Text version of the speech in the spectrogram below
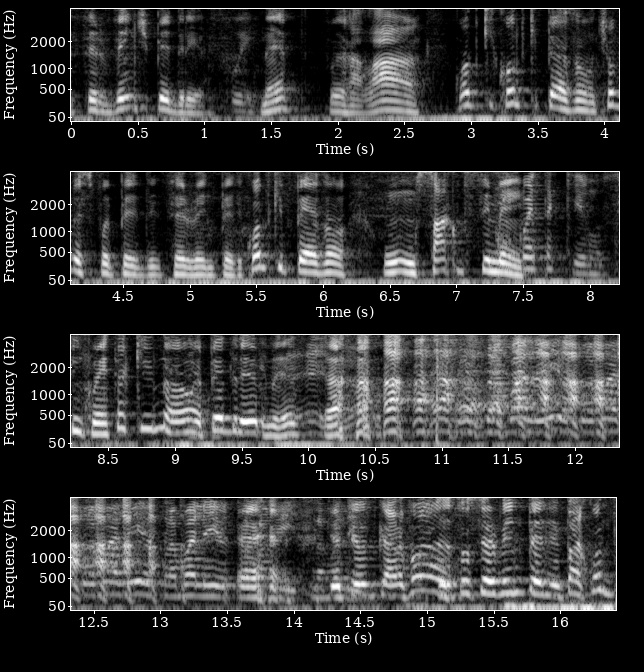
servente pedreiro. Fui. Né? Foi ralar. Quanto que, quanto que pesam? Deixa eu ver se foi servente pedreiro. Quanto que pesa um, um saco de cimento? 50 quilos. 50 quilos, não, é pedreiro mesmo. É, não. eu trabalhei, eu trabalhei, eu trabalhei, eu trabalhei, eu trabalhei. Porque uns caras falam, ah, eu sou servente pedreiro. Tá, quanto,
